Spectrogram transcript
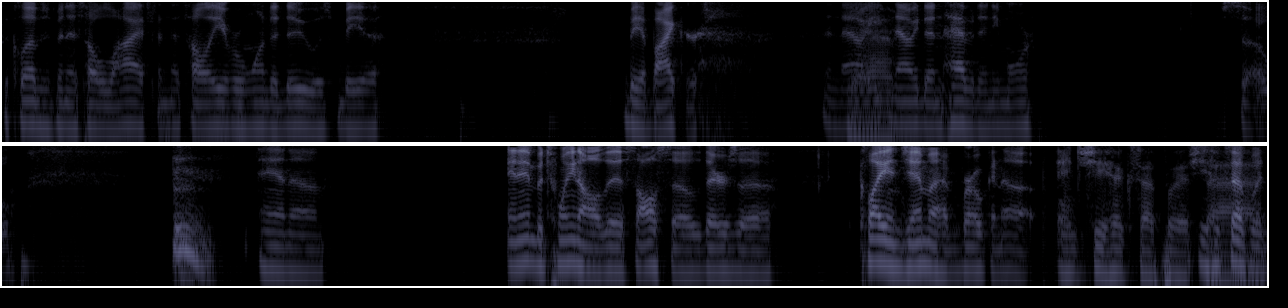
the club's been his whole life, and that's all he ever wanted to do was be a be a biker. And now Yeah. he now he doesn't have it anymore. So and um and in between all this also there's a Clay and Gemma have broken up. And she hooks up with. She hooks uh, up with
